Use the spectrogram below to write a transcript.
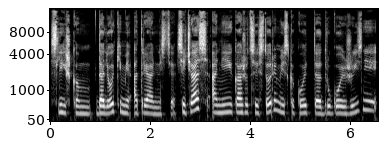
слишком далекими от реальности. Сейчас они кажутся историями из какой-то другой жизни,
